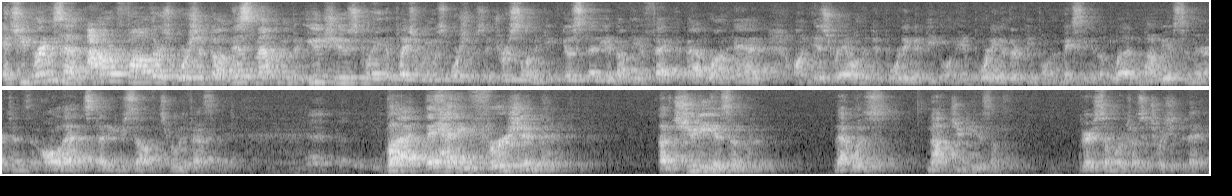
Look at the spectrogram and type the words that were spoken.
And she brings up, our fathers worshipped on this mountain, but you Jews claim the place where we must worship is in Jerusalem. And you can go study about the effect that Babylon had on Israel and the deporting of people and the importing of their people and the mixing of the blood and why we have Samaritans and all of that and study yourself. It's really fascinating. But they had a version of Judaism that was not Judaism. Very similar to our situation today.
